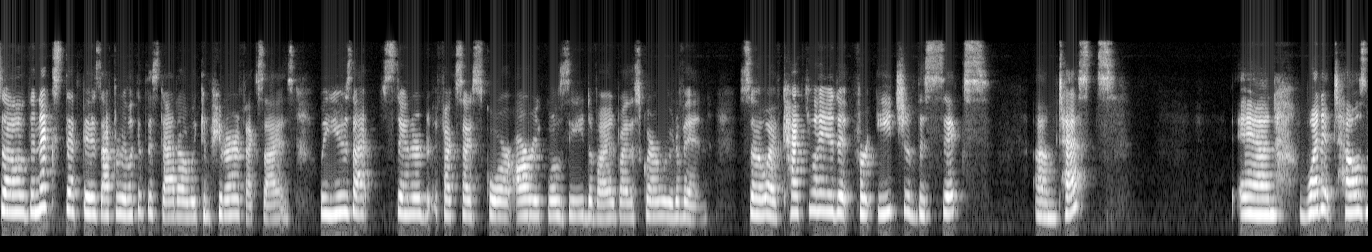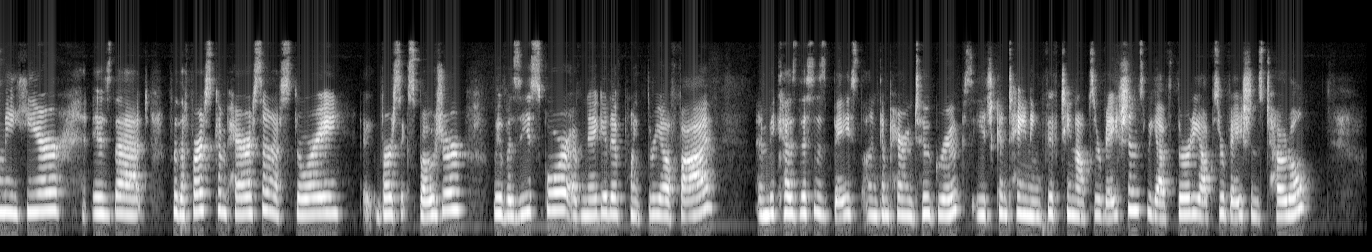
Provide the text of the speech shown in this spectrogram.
So the next step is after we look at this data, we compute our effect size. We use that standard effect size score R equals Z divided by the square root of N. So I've calculated it for each of the six um, tests. And what it tells me here is that for the first comparison of story versus exposure, we have a z-score of negative 0.305. And because this is based on comparing two groups, each containing 15 observations, we have 30 observations total.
